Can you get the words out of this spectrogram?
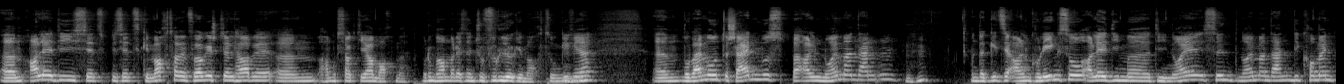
Ähm, alle, die ich jetzt bis jetzt gemacht habe, vorgestellt habe, ähm, haben gesagt, ja, machen wir. Warum haben wir das nicht schon früher gemacht, so ungefähr? Mhm. Ähm, wobei man unterscheiden muss bei allen Neumandanten, mhm. Und da geht es ja allen Kollegen so, alle, die, wir, die neu sind, Neumandanten, die kommen,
